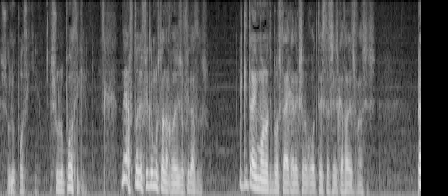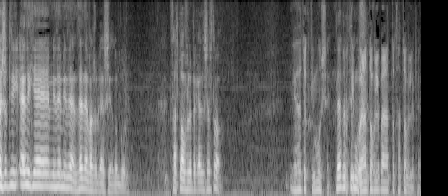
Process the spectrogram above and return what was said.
Σου λουπώθηκε. Σου λουπώθηκε. Ναι, αυτό δεν φίλο μου το αναγνωρίζει ο φίλαθλο. Ή κοιτάει μόνο ότι μπροστά έκανε, ξέρω εγώ, τρει-τέσσερι καθαρές φάσεις. Πες ότι έλεγε 0-0, δεν έβαζε ο Γκαρσία τον γκολ. Θα το βλέπει κανείς αυτό; Δεν θα το εκτιμούσε. Δεν το Ότι εκτιμούσε. Μπορεί να το βλέπει, να το, θα το βλέπει.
